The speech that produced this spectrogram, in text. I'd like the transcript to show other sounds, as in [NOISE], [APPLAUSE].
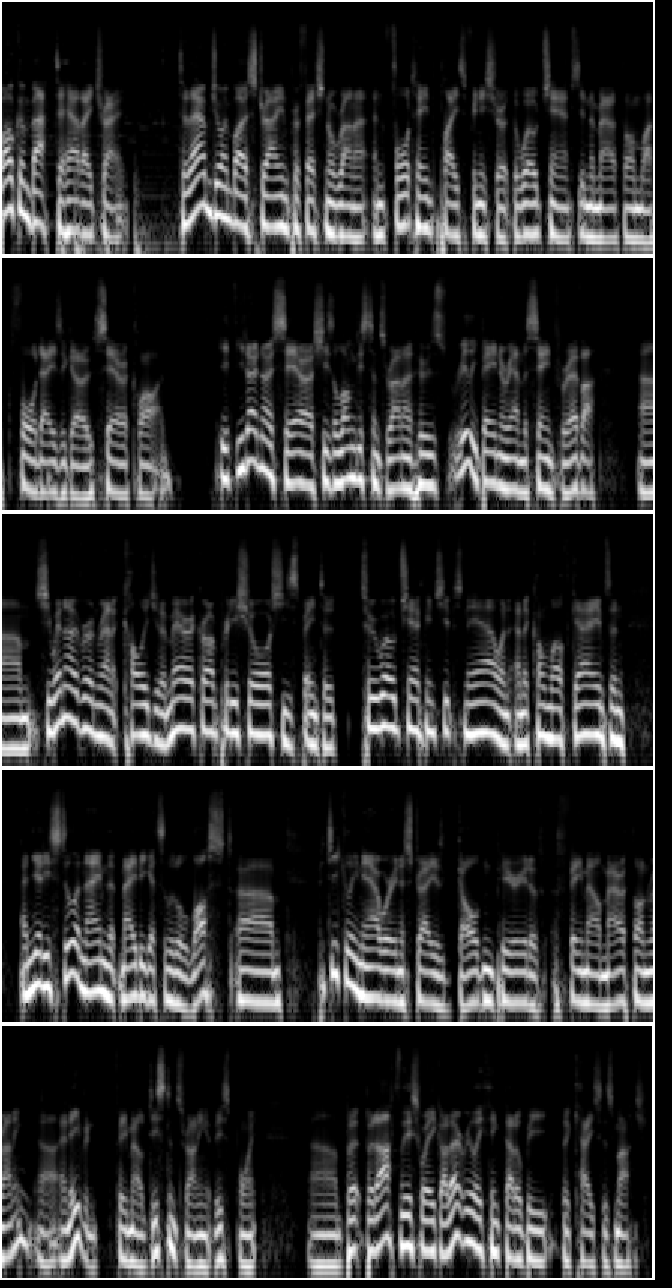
Welcome back to How They Train. Today I'm joined by Australian professional runner and 14th place finisher at the World Champs in the marathon like four days ago, Sarah Klein. If you don't know Sarah, she's a long distance runner who's really been around the scene forever. Um, she went over and ran at college in America, I'm pretty sure. She's been to two world championships now and, and a Commonwealth Games, and and yet he's still a name that maybe gets a little lost, um, particularly now we're in Australia's golden period of female marathon running uh, and even female distance running at this point. Uh, but but after this week, I don't really think that'll be the case as much.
